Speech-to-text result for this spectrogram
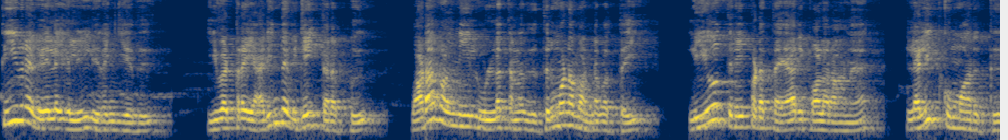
தீவிர வேலைகளில் இறங்கியது. இவற்றை அறிந்த விஜய் தரப்பு வடபழனியில் உள்ள தனது திருமண மண்டபத்தை லியோ திரைப்பட தயாரிப்பாளரான லலித் குமாருக்கு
